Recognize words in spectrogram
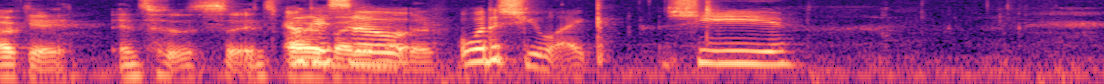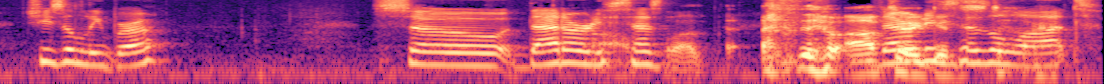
Okay. Inspired okay. by your So mother. what is she like? She. She's a Libra. So that already Oh, says well, that already says a lot.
